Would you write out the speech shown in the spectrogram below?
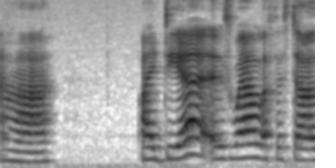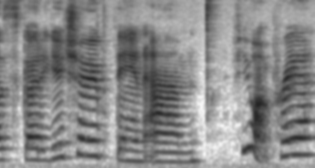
uh, idea as well. If this does go to YouTube, then um, if you want prayer,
